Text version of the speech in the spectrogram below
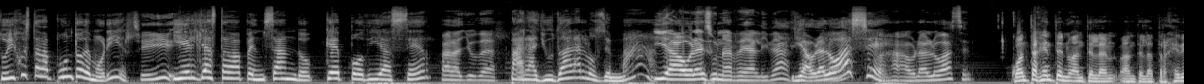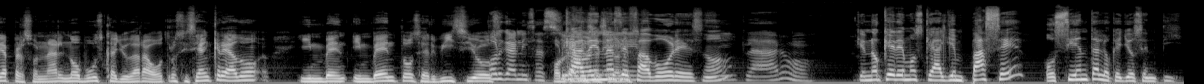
su hijo estaba a punto de morir. Sí. Y él ya estaba pensando qué podía hacer Para ayudar. para ayudar a los demás. Y ahora es una realidad. Y ahora lo hace. Ajá, ahora lo hace. ¿Cuánta gente no- ante, la, ante la tragedia personal no busca ayudar a otros y se han creado inven- inventos, servicios. Organizaciones. Cadenas de favores, ¿no? Sí, claro. Que no queremos que alguien pase o sienta lo que yo sentí.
